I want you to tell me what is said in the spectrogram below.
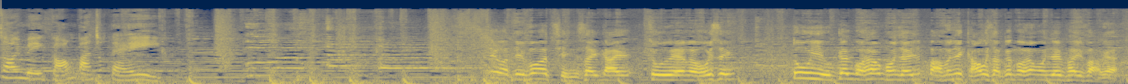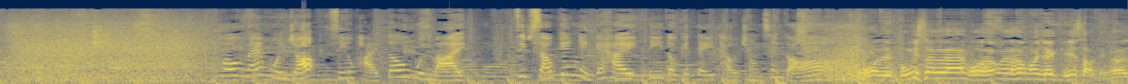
再未港办足地。呢个地方全世界最靓嘅海鲜都要跟个香港仔百分之九十跟个香港仔批发嘅。铺名换咗，招牌都换埋，接手经营嘅系呢度嘅地头，从清港。我哋本身咧，我响香港仔几十年啊，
